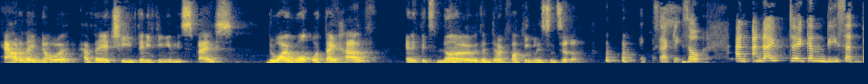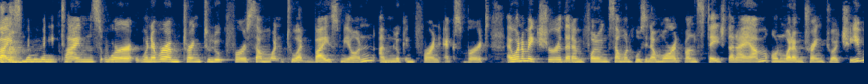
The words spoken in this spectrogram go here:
How do they know it? Have they achieved anything in this space? Do I want what they have? And if it's no, then don't fucking listen to them. exactly. So and and i've taken this advice many many times where whenever i'm trying to look for someone to advise me on i'm looking for an expert. I want to make sure that i'm following someone who's in a more advanced stage than i am on what i'm trying to achieve.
